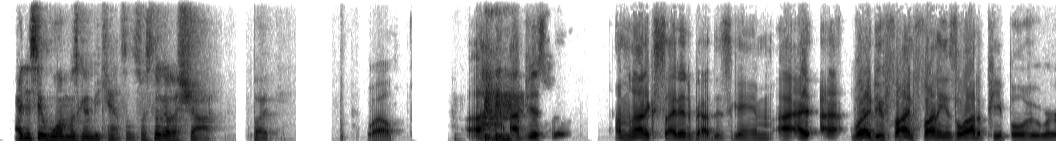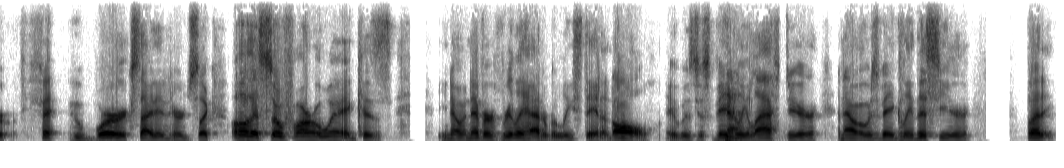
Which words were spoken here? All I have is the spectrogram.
I did say one was going to be canceled, so I still got a shot. But Well, uh, I'm just I'm not excited about this game. I, I, what I do find funny is a lot of people who were who were excited are just like, oh, that's so far away because you know it never really had a release date at all. It was just vaguely last year, and now it was vaguely this year. But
